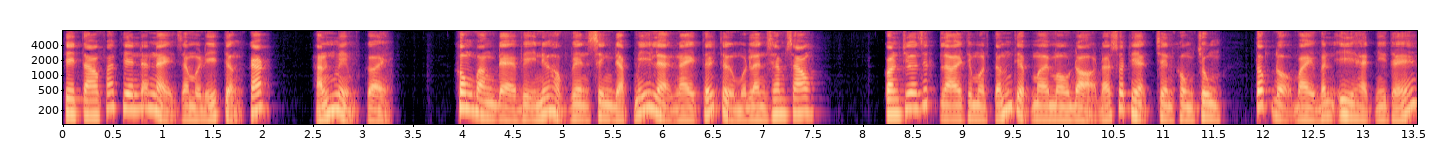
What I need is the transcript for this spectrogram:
thì Tào Phát Thiên đã nảy ra một ý tưởng khác. Hắn mỉm cười. Không bằng để vị nữ học viên xinh đẹp mỹ lệ này tới thử một lần xem sao. Còn chưa dứt lời thì một tấm thiệp mời màu đỏ đã xuất hiện trên không trung. Tốc độ bay vẫn y hệt như thế,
